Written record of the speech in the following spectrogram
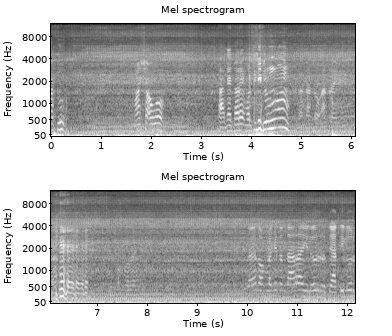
Waduh. Masya Allah. Gak ketorek positif. Mm. Gak kantokan re. Saya kompleknya tentara ya lur, hati-hati lur.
